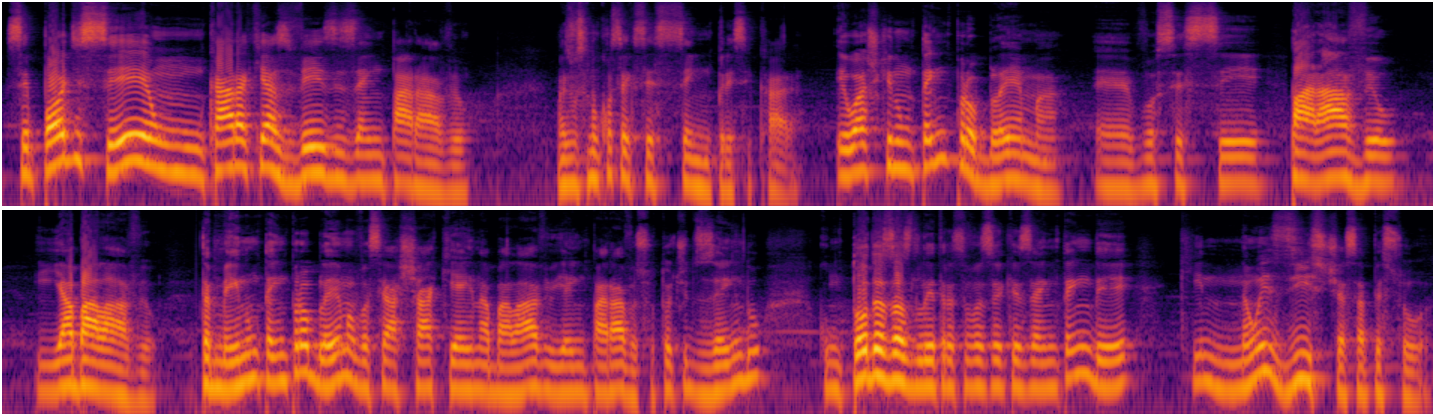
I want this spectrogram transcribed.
Você pode ser um cara que às vezes é imparável, mas você não consegue ser sempre esse cara. Eu acho que não tem problema é, você ser parável e abalável. Também não tem problema você achar que é inabalável e é imparável. Só estou te dizendo, com todas as letras, se você quiser entender, que não existe essa pessoa.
